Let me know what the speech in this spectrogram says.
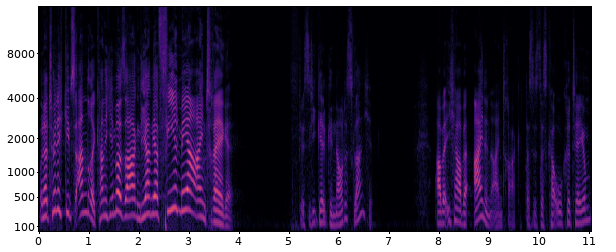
Und natürlich gibt es andere, kann ich immer sagen, die haben ja viel mehr Einträge. Für sie gilt genau das Gleiche. aber ich habe einen Eintrag. Das ist das KO-Kriterium.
